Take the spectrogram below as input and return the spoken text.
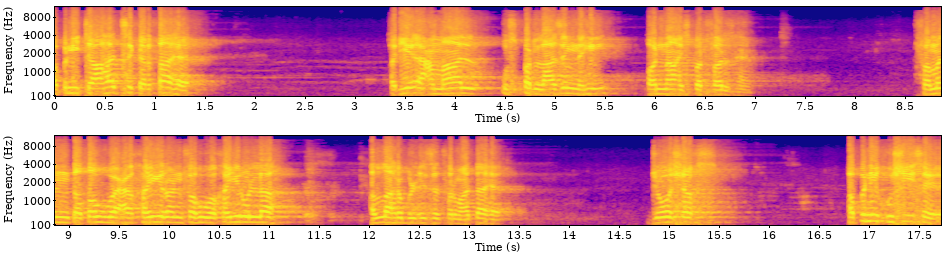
اپنی چاہت سے کرتا ہے، اور یہ اعمال اس پر لازم نہیں اور نہ اس پر فرض ہیں۔ فمن تطوع خیرا فهو خیر اللہ اللہ رب العزت فرماتا ہے، جو شخص اپنی خوشی سے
